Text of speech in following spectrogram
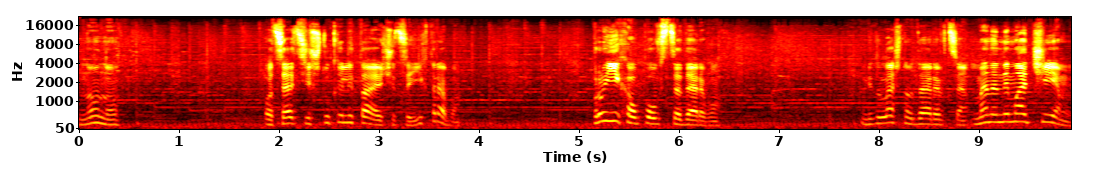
Ну-ну. Оце ці штуки літаючі, це їх треба. Проїхав повз це дерево. Бідолешно деревце. У мене нема чим.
